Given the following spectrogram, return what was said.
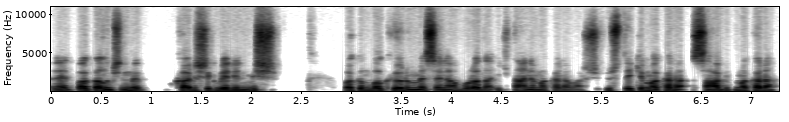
Evet bakalım şimdi karışık verilmiş. Bakın bakıyorum mesela burada iki tane makara var. Şu üstteki makara sabit makara.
